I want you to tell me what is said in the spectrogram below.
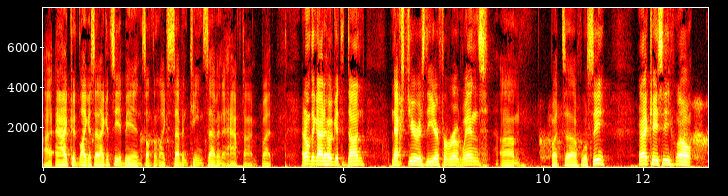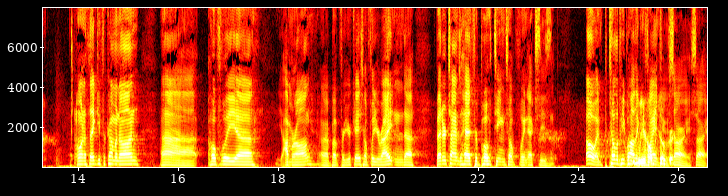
I, I could, like I said, I could see it being something like 17 7 at halftime. But I don't think Idaho gets it done. Next year is the year for road wins. Um, but uh, we'll see. All right, Casey. Well, I want to thank you for coming on. Uh, hopefully, uh, I'm wrong, uh, but for your case, hopefully you're right, and uh, better times ahead for both teams. Hopefully next season. Oh, and tell the people how they We can find so, you. Chris. Sorry, sorry.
